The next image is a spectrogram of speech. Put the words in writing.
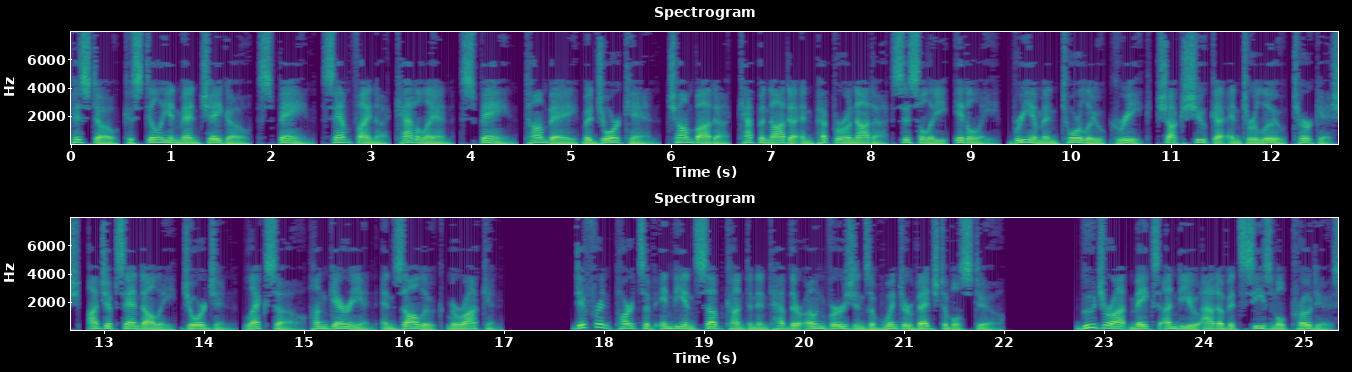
pisto, Castilian manchego, Spain; samfaina, Catalan, Spain; tombe, Majorcan; ciambotta, caponata and peperonata, Sicily, Italy; briam and torlu, Greek; shakshuka and turlu, Turkish; ajapsandali, Georgian; lecsó, Hungarian, and zaluk, Moroccan. Different parts of Indian subcontinent have their own versions of winter vegetable stew. Gujarat makes undhiyu out of its seasonal produce.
